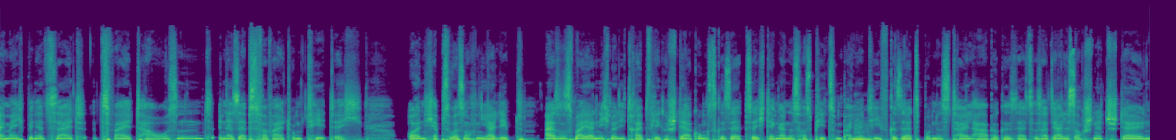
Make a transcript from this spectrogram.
Ich meine, ich bin jetzt seit 2000 in der Selbstverwaltung tätig und ich habe sowas noch nie erlebt. Also es war ja nicht nur die Treibpflegestärkungsgesetze, ich denke an das Hospiz- und Palliativgesetz, mhm. Bundesteilhabegesetz, das hat ja alles auch Schnittstellen,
